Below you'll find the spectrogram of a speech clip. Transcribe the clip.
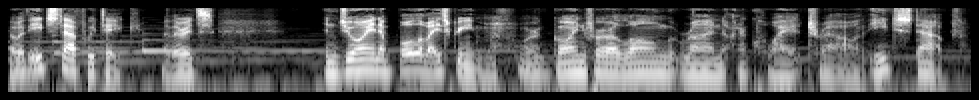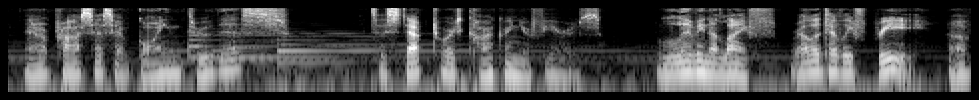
But with each step we take, whether it's enjoying a bowl of ice cream or going for a long run on a quiet trail, each step in our process of going through this, it's a step towards conquering your fears living a life relatively free of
